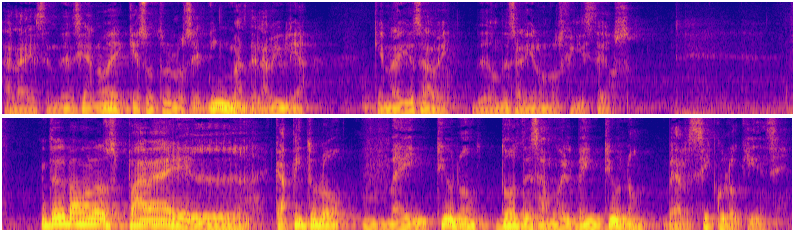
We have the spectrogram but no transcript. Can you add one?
a la descendencia de Noé, que es otro de los enigmas de la Biblia, que nadie sabe de dónde salieron los filisteos. Entonces vámonos para el capítulo 21, 2 de Samuel 21, versículo 15.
